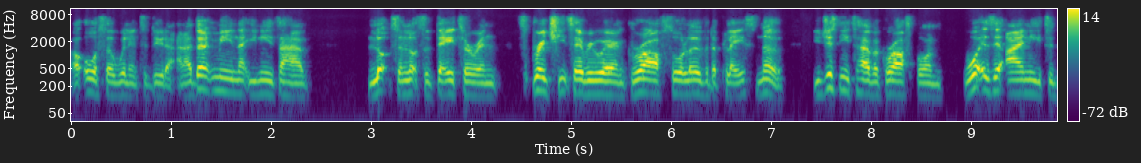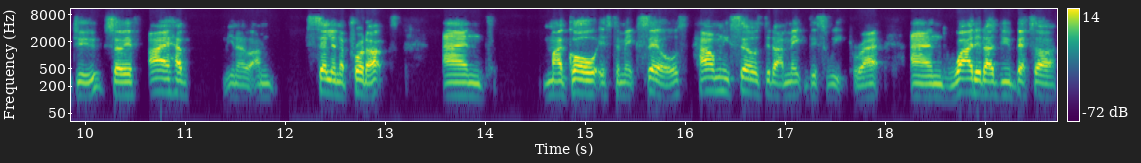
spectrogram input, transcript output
are also willing to do that. And I don't mean that you need to have lots and lots of data and spreadsheets everywhere and graphs all over the place. No, you just need to have a grasp on what is it I need to do. So if I have, you know, I'm selling a product and my goal is to make sales, how many sales did I make this week, right? And why did I do better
